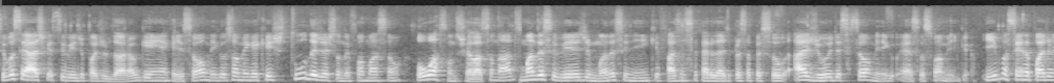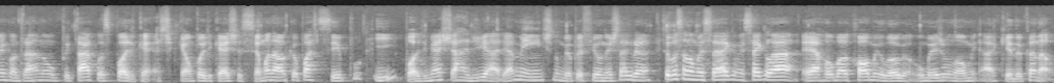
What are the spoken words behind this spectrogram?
Se você acha que esse vídeo pode ajudar alguém, aquele seu amigo ou sua amiga que estuda gestão da informação ou assuntos relacionados, manda esse vídeo, manda esse link, faça essa caridade para essa pessoa, ajude esse seu amigo, essa sua amiga. E você ainda pode me encontrar no Pitacos Podcast, que é um podcast semanal que eu participo e pode me achar diariamente no meu perfil no Instagram. Se você não me segue, me segue lá, é arroba o mesmo nome aqui do canal.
